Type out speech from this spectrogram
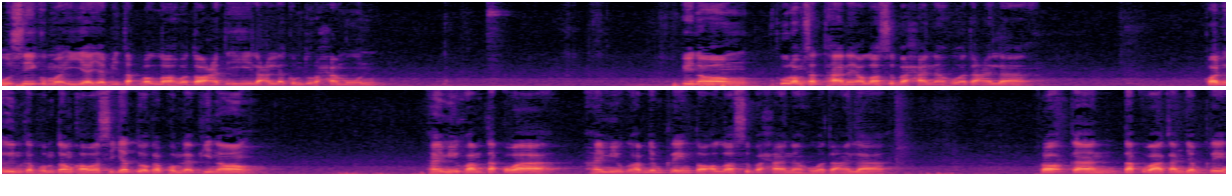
أوصيكم وإياي بتقوى الله وطاعته لعلكم ترحمون. พี่น้องผู้ร่วมศรัทธาในอัลลอฮฺสุบฮานะฮูวะตะอาลา ก่อนอื่นกับผมต้องขอวสิยัตตัวกับผมและพี่น้อง ให้มีความตักวา ให้มีความยำเกรงต่ออัลลอฮฺสุบฮานะฮูวะตะอาลา เพราะการตักวาการยำเกรง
